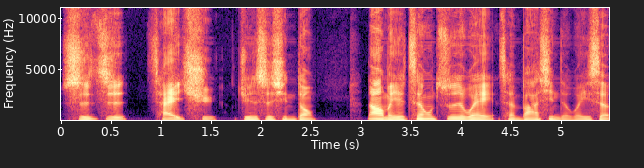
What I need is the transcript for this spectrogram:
实质采取军事行动，那我们也称之为惩罚性的威慑。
